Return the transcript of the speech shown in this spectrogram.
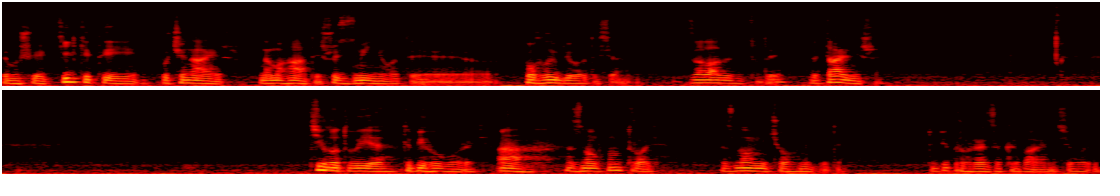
Тому що як тільки ти починаєш намагати щось змінювати, е, поглиблюватися, залазити туди детальніше, тіло твоє тобі говорить, а, знов контроль, знов нічого не буде. Тобі прогрес закриває на сьогодні.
